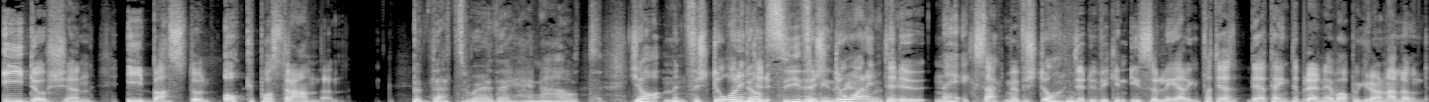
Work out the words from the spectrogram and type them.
i duschen, i bastun och på stranden. But that's where they hang out. Ja, men förstår, You inte du, förstår inte du... Nej, exakt, men förstår inte du vilken isolering... För jag, jag tänkte på det när jag var på Gröna Lund.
